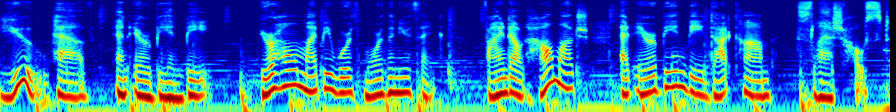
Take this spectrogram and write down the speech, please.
you have an Airbnb. Your home might be worth more than you think. Find out how much at airbnb.com/slash host.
